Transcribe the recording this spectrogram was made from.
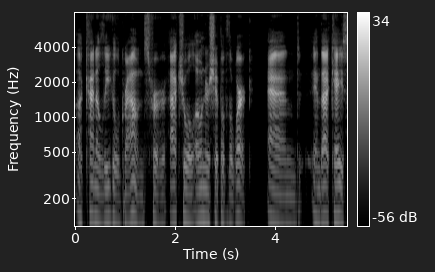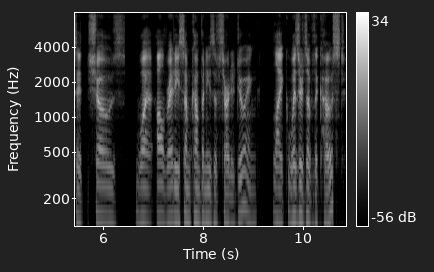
a kind of legal grounds for actual ownership of the work. And in that case, it shows what already some companies have started doing, like Wizards of the Coast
